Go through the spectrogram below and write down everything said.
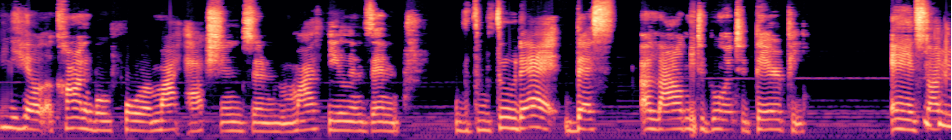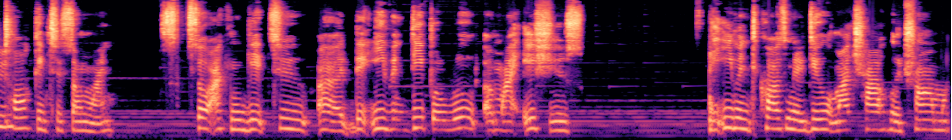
be held accountable for my actions and my feelings. And through that, that's allowed me to go into therapy and start mm-hmm. talking to someone so I can get to uh, the even deeper root of my issues. It even caused me to deal with my childhood trauma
